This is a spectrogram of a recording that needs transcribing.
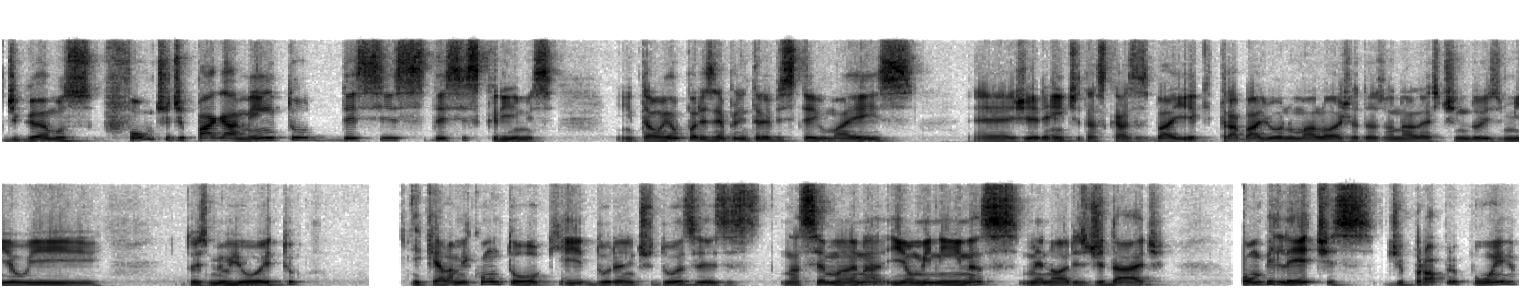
digamos, fonte de pagamento desses, desses crimes. Então, eu, por exemplo, entrevistei uma ex-gerente é, das Casas Bahia, que trabalhou numa loja da Zona Leste em 2000 e 2008, e que ela me contou que durante duas vezes na semana iam meninas menores de idade com bilhetes de próprio punho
